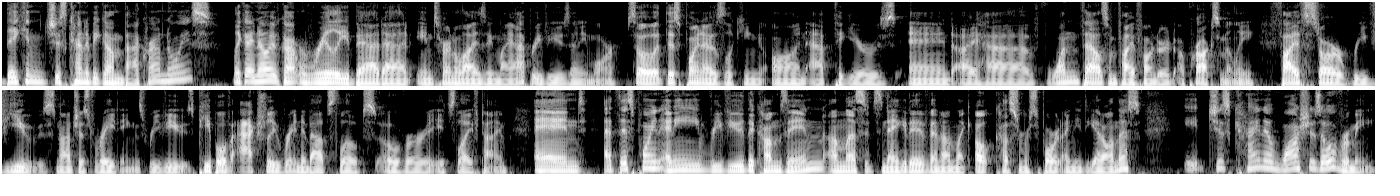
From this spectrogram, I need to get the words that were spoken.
they can just kind of become background noise. Like I know I've gotten really bad at internalizing my app reviews anymore. So at this point I was looking on Appfigures and I have 1500 approximately 5-star reviews, not just ratings, reviews. People have actually written about slopes over its lifetime. And at this point any review that comes in unless it's negative and I'm like, "Oh, customer support, I need to get on this." It just kind of washes over me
